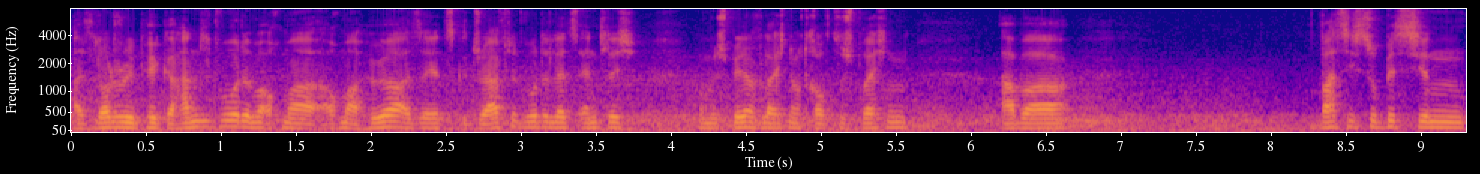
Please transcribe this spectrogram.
als Lottery-Pick gehandelt wurde, auch mal, auch mal höher, als er jetzt gedraftet wurde letztendlich. Kommen wir später vielleicht noch drauf zu sprechen. Aber was ich so ein bisschen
